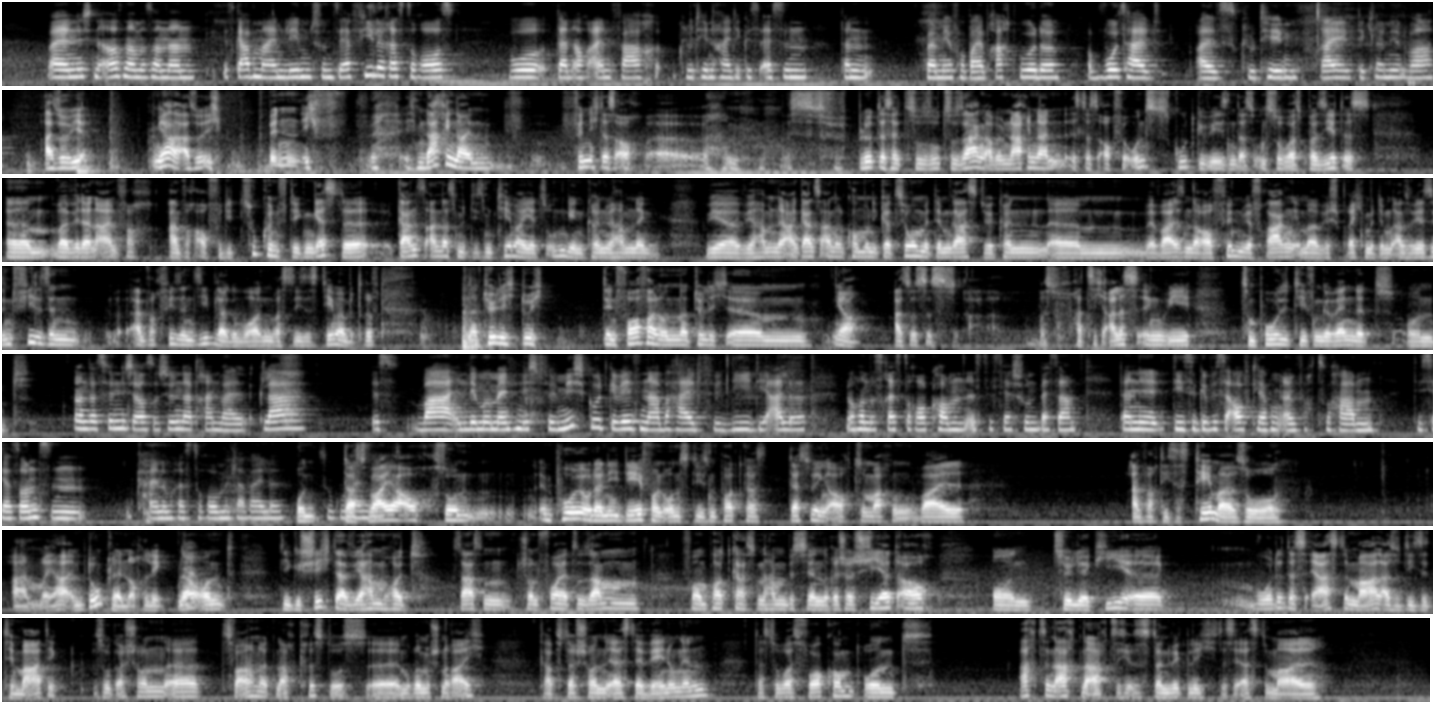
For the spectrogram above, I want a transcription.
war ja nicht eine Ausnahme, sondern es gab in meinem Leben schon sehr viele Restaurants, wo dann auch einfach glutenhaltiges Essen dann bei mir vorbeigebracht wurde, obwohl es halt als glutenfrei deklariert war. Also wir, ja, also ich bin, ich, im Nachhinein finde ich das auch, äh, ist blöd, das jetzt so, so zu sagen, aber im Nachhinein ist das auch für uns gut gewesen, dass uns sowas passiert ist, ähm, weil wir dann einfach, einfach auch für die zukünftigen Gäste ganz anders mit diesem Thema jetzt umgehen können. Wir haben eine, wir, wir haben eine ganz andere Kommunikation mit dem Gast. Wir können, ähm, wir weisen darauf hin, wir fragen immer, wir sprechen mit dem, also wir sind viel, sen, einfach viel sensibler geworden, was dieses Thema betrifft. Natürlich durch den Vorfall und natürlich, ähm, ja, also es ist, es hat sich alles irgendwie zum Positiven gewendet und und das finde ich auch so schön daran, weil klar, es war in dem Moment nicht für mich gut gewesen, aber halt für die, die alle noch in das Restaurant kommen, ist es ja schon besser, dann diese gewisse Aufklärung einfach zu haben, die es ja sonst in keinem Restaurant mittlerweile und so gut das angeht. war ja auch so ein Impuls oder eine Idee von uns, diesen Podcast deswegen auch zu machen, weil einfach dieses Thema so ähm, ja, im Dunkeln noch liegt. Ne? Ja. Und die Geschichte, wir haben heute, saßen schon vorher zusammen vor dem Podcast und haben ein bisschen recherchiert auch und Zöliakie äh, wurde das erste Mal, also diese Thematik sogar schon äh, 200 nach Christus äh, im Römischen Reich, gab es da schon erst Erwähnungen, dass sowas vorkommt und 1888 ist es dann wirklich das erste Mal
